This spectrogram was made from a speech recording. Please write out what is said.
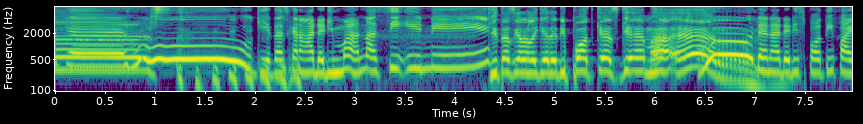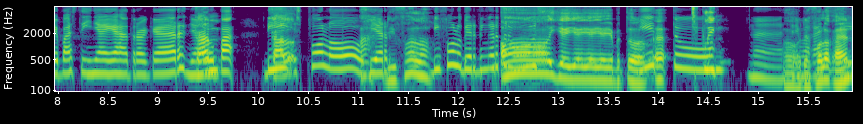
Wuhu. Kita sekarang ada di mana sih ini? Kita sekarang lagi ada di podcast GMHR. Wuh, Dan ada di Spotify pastinya ya Troker. Jangan Kan lupa di follow Ah, biar di-follow. di follow biar denger terus. Oh iya iya iya betul. Eh, Gitu. cikling. Nah, Oh, udah follow kan?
